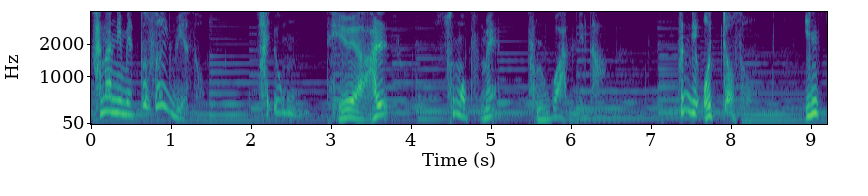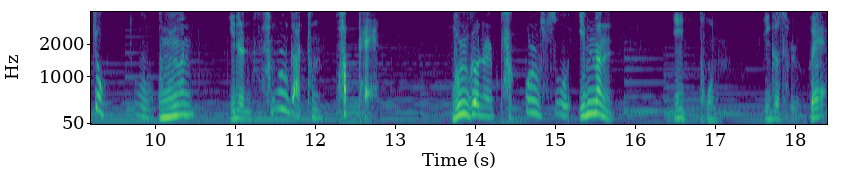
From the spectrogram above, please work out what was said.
하나님의 뜻을 위해서 사용되어야 할 수모품에 불과합니다. 그런데 어째서 인격도 없는 이런 사물 같은 화폐, 물건을 바꿀 수 있는 이 돈, 이것을 왜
